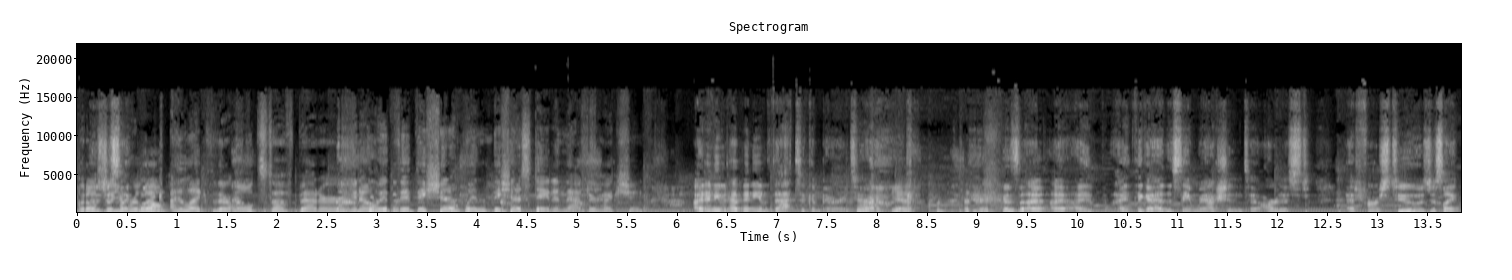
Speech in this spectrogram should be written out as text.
But also, just you were well, like, I liked their old stuff better. You know, it, it, they should have went. They should have stayed in that direction. I didn't even have any of that to compare it to. Right, yeah. Because I, I, I, think I had the same reaction to artist at first too. It was just like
